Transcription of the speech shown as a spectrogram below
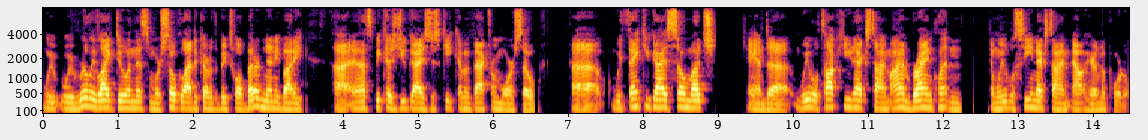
we we really like doing this, and we're so glad to cover the Big Twelve better than anybody. Uh, and that's because you guys just keep coming back for more. So uh, we thank you guys so much, and uh, we will talk to you next time. I am Bryan Clinton. and we will see you next time out here in the portal.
